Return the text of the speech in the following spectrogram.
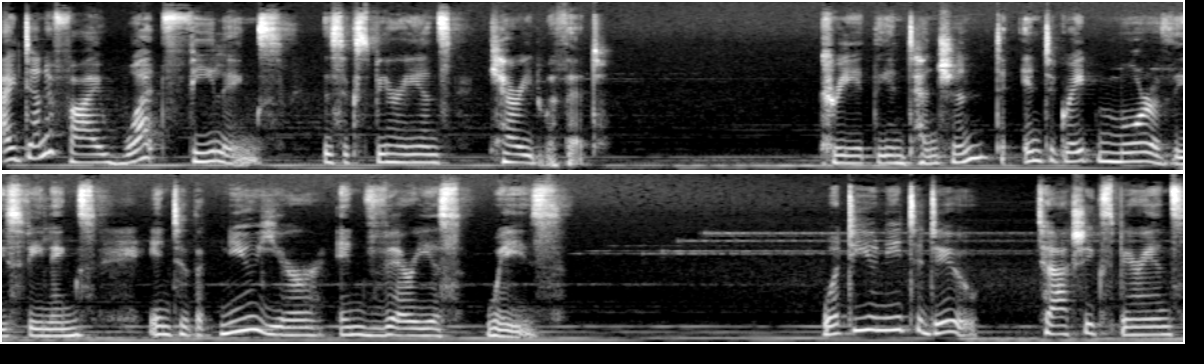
identify what feelings this experience carried with it. Create the intention to integrate more of these feelings into the new year in various ways. What do you need to do to actually experience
